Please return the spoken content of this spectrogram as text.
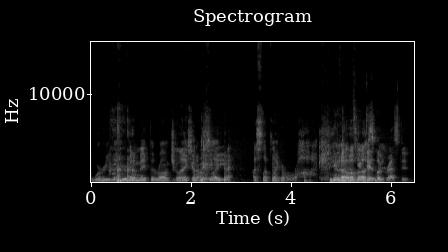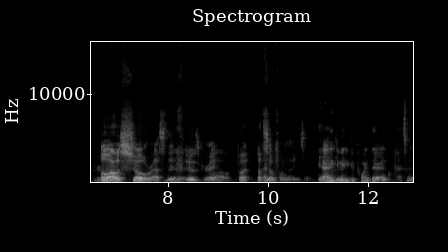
worried that you were gonna make the wrong choice? Like and I was baby. like, I slept like a rock, you know. you did look rested. Really. Oh, I was so rested. Yeah. It was great. Wow. But that's I so mean- funny that you said. Yeah, I think you make a good point there, and that's a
